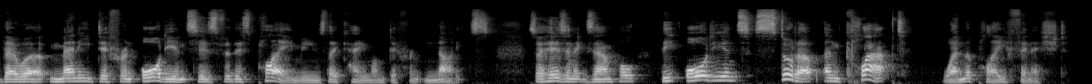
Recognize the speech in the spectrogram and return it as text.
there were many different audiences for this play, means they came on different nights. So here's an example the audience stood up and clapped when the play finished.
